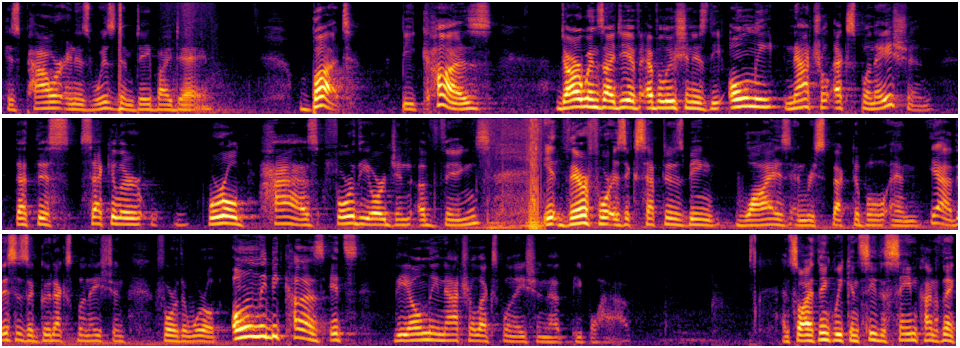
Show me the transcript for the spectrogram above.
his power, and his wisdom day by day. But because Darwin's idea of evolution is the only natural explanation that this secular world has for the origin of things, it therefore is accepted as being wise and respectable. And yeah, this is a good explanation for the world, only because it's the only natural explanation that people have. And so I think we can see the same kind of thing.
